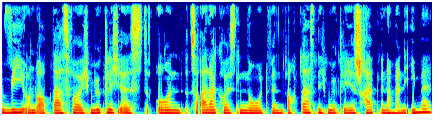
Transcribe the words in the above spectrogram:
wie und ob das für euch möglich ist. Und zur allergrößten Not, wenn auch das nicht möglich ist, schreibt mir nochmal eine E-Mail.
